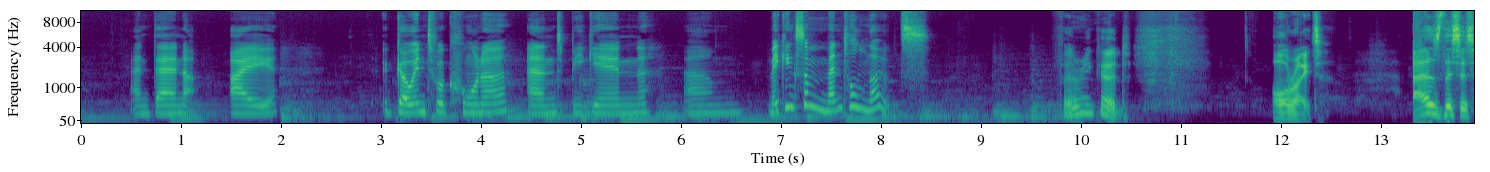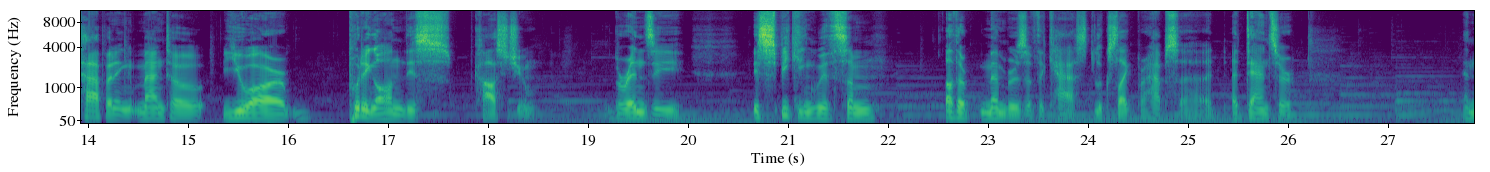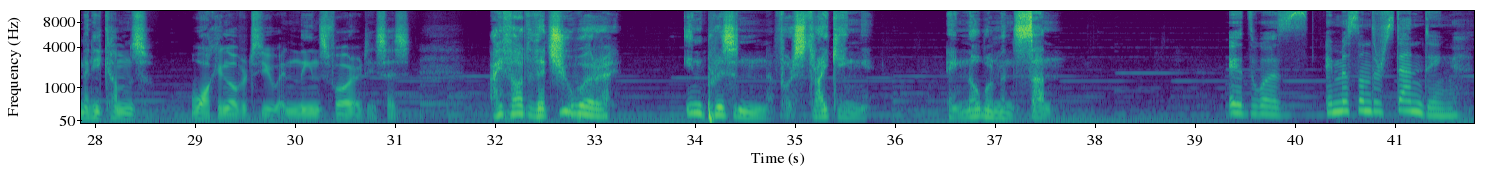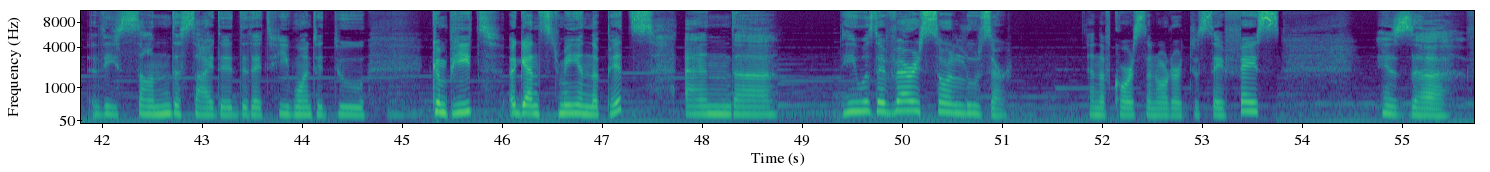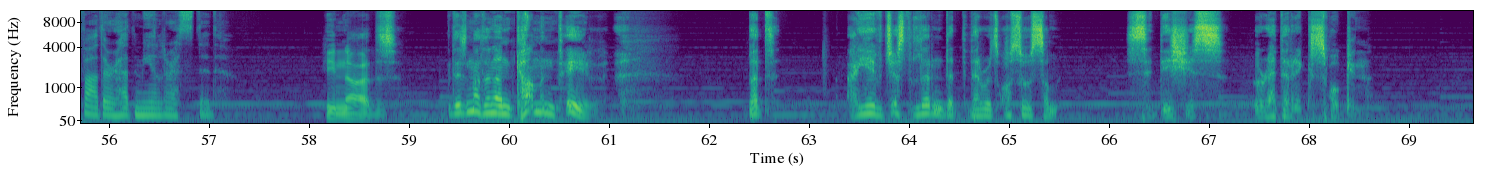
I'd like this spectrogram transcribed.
And then I go into a corner and begin um, making some mental notes. Very good. All right. As this is happening, Manto, you are putting on this costume. Berenzi is speaking with some other members of the cast. Looks like perhaps a, a dancer. And then he comes walking over to you and leans forward. He says, I thought that you were in prison for striking a nobleman's son. It was a misunderstanding. The son decided that he wanted to compete against me in the pits, and uh, he was a very sore loser. And of course, in order to save face, his uh, father had me arrested. he nods. It is not an uncommon tale. But I have just learned that there was also some seditious rhetoric spoken.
